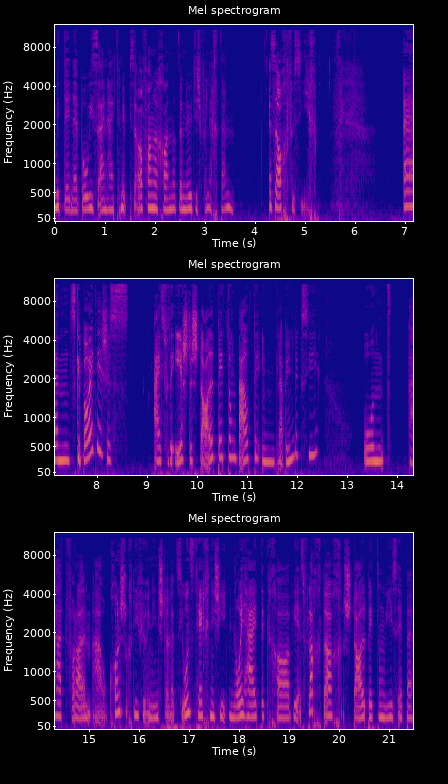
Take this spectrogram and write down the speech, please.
mit diesen Bovis-Einheiten etwas anfangen kann oder nicht, ist vielleicht dann eine Sache für sich. Ähm, das Gebäude ist ein, eines der ersten Stahlbetonbauten in Graubünden und hat vor allem auch konstruktive und installationstechnische Neuheiten gehabt, wie ein Flachdach, Stahlbetonwiese eben,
